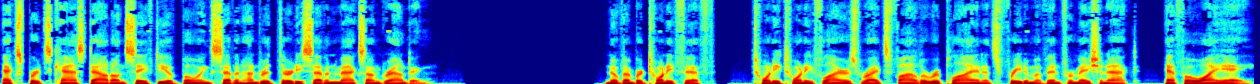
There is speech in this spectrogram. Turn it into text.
Experts cast doubt on safety of Boeing 737 MAX on grounding. November 25, 2020 Flyers Rights filed a reply in its Freedom of Information Act, FOIA,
